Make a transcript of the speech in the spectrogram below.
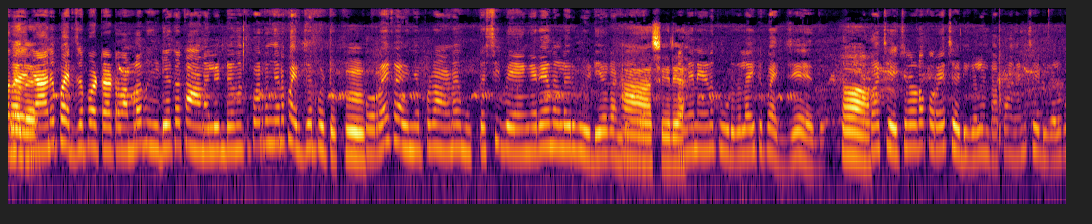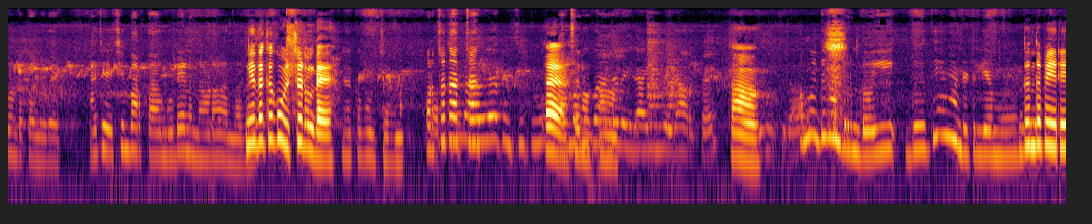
അതെ ഞാൻ പരിചയപ്പെട്ടാട്ടോ. നമ്മളെ വീഡിയോ ഒക്കെ കാണലുണ്ട് എന്നൊക്കെ പറഞ്ഞ് ഇങ്ങനെ പരിചയപ്പെട്ടു. കൊറേ കഴിഞ്ഞപ്പോഴാണ് മുത്തശ്ശി വേങ്ങര എന്നുള്ള ഒരു വീഡിയോ ആ കണ്ടത് അങ്ങനെയാണ് കൂടുതലായിട്ട് പരിചയമായത്. അപ്പൊ ആ ചേച്ചിയുടെ കുറെ ചെടികളുണ്ട്. അപ്പൊ അങ്ങനെ ചെടികൾ കൊണ്ടുതന്നത് ആ ചേച്ചിയും ഭർത്താവും കൂടെയാണ് ഇന്നവിടെ വന്നത്. നീ ഇതൊക്കെ കുഴിച്ചിടണ്ടേ? ഇതൊക്കെ കുഴിച്ചിടണം. കുറച്ചൊക്കെ അച്ഛൻ ആ. അമ്മ ഇത് കണ്ടിട്ടുണ്ടോ? ഈ ഇത് ഇത് ഞാൻ കണ്ടിട്ടില്ല അമ്മു. ഇതെന്താ പേര്?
